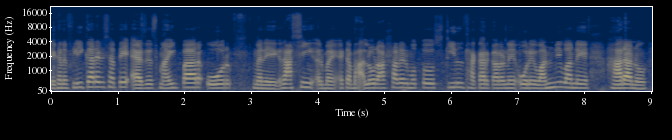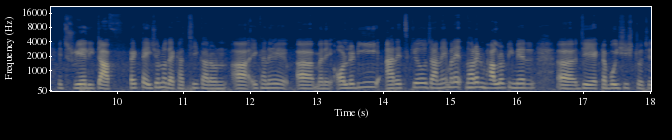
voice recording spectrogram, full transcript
যেখানে ফ্লিকারের সাথে অ্যাজ এ স্নাইপার ওর মানে রাশিং মানে একটা ভালো রাশারের মতো স্কিল থাকার কারণে ওরে ওয়ান বি ওয়ানে হারানো ইটস রিয়েলি টাফ একটা এই জন্য দেখাচ্ছি। কারণ এখানে মানে অলরেডি আরএচকেও জানে মানে ধরেন ভালো টিমের যে একটা বৈশিষ্ট্য যে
